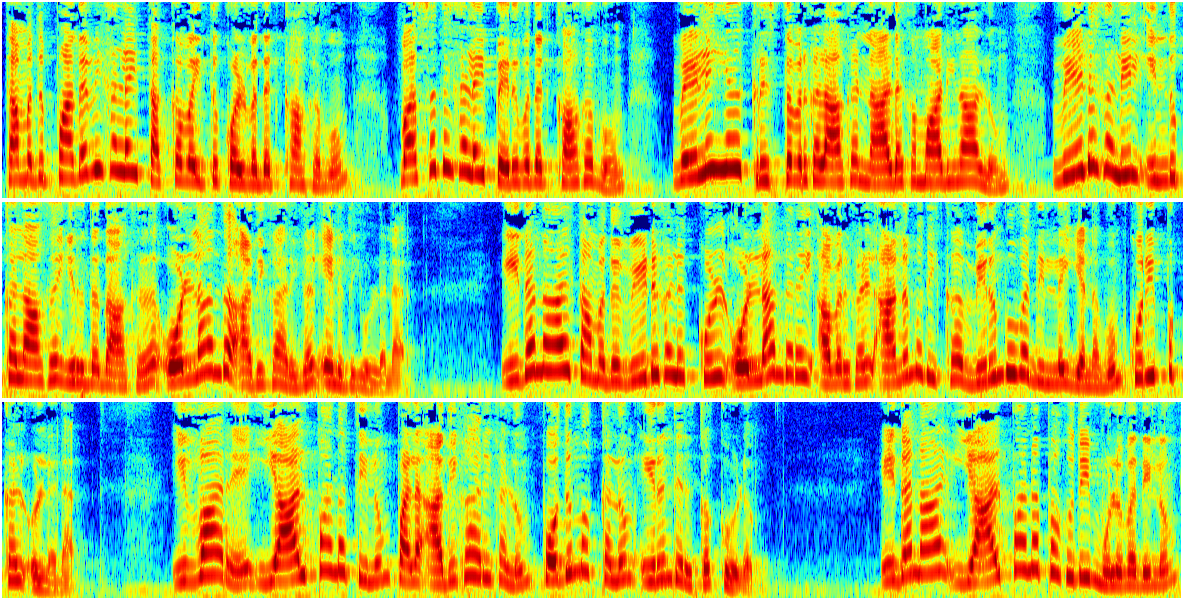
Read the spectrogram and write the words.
தமது பதவிகளை தக்க வைத்துக் கொள்வதற்காகவும் வசதிகளை பெறுவதற்காகவும் வெளியில் கிறிஸ்தவர்களாக நாடகமாடினாலும் வீடுகளில் இந்துக்களாக இருந்ததாக ஒல்லாந்த அதிகாரிகள் எழுதியுள்ளனர். இதனால் தமது வீடுகளுக்குள் ஒல்லாந்தரை அவர்கள் அனுமதிக்க விரும்புவதில்லை எனவும் குறிப்புகள் உள்ளன. இவ்வாறே யாழ்ப்பாணத்திலும் பல அதிகாரிகளும் பொதுமக்களும் இருந்திருக்கக்கூடும். இதனால் யாழ்ப்பாண பகுதி முழுவதிலும்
